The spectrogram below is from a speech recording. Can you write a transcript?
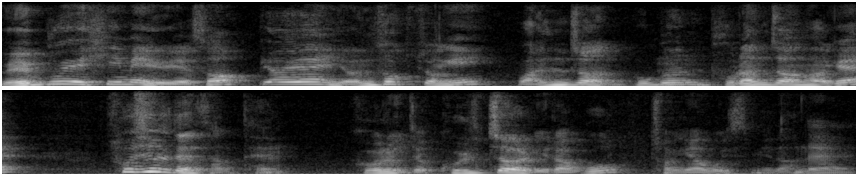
외부의 힘에 의해서 뼈의 연속성이 완전 혹은 음. 불안정하게 소실된 상태. 음. 그거를 이제 골절이라고 정의하고 있습니다. 네.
